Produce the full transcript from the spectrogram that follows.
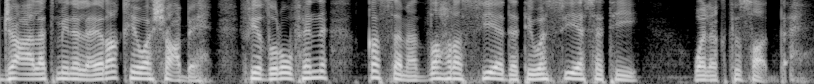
جعلت من العراق وشعبه في ظروف قسمت ظهر السيادة والسياسة والاقتصاد.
